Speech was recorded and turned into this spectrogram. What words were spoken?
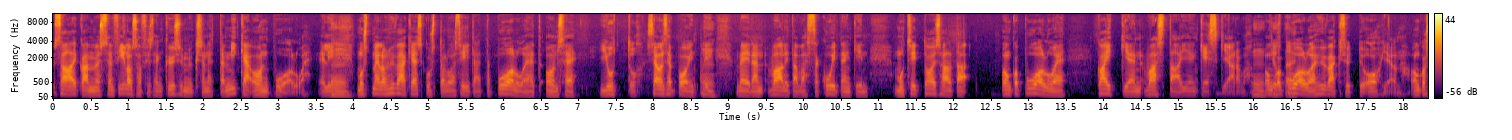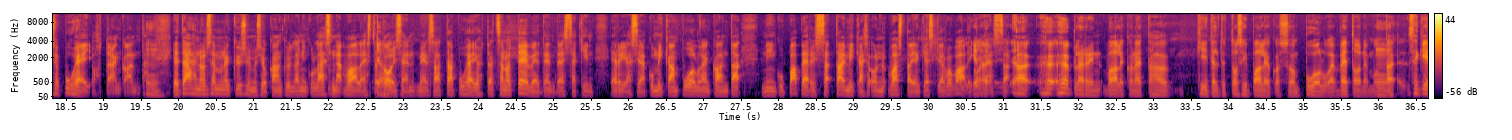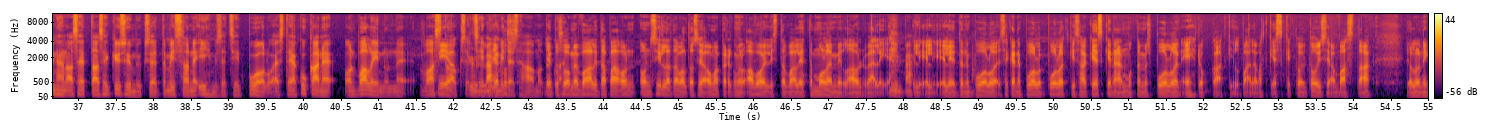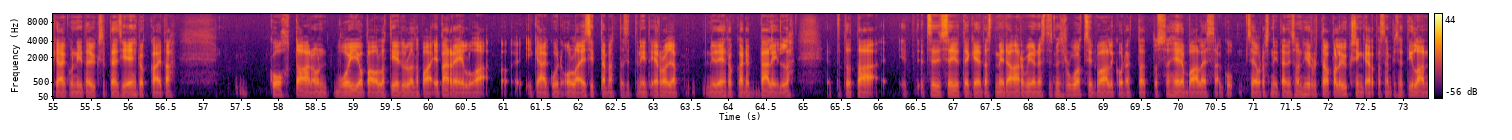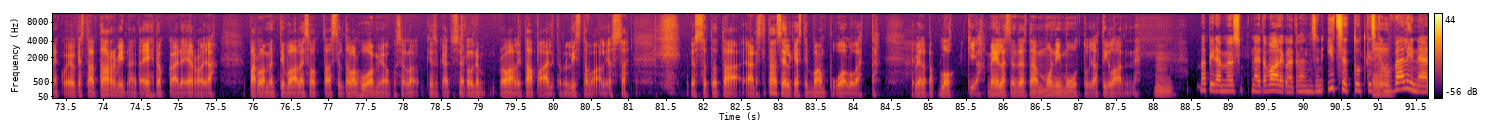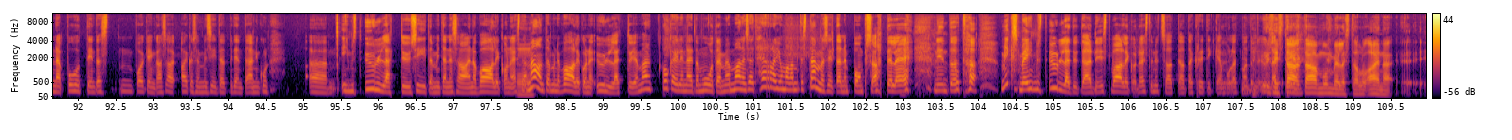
saa aikaan myös sen filosofisen kysymyksen, että mikä on puolue. Eli Mm. musta meillä on hyvää keskustelua siitä, että puolueet on se juttu. Se on se pointti mm. meidän vaalitavassa kuitenkin. Mutta sitten toisaalta, onko puolue kaikkien vastaajien keskiarvo? Mm, onko näin. puolue hyväksytty ohjelma? Onko se puheenjohtajan kanta? Mm. Ja tämähän on semmoinen kysymys, joka on kyllä niin kuin läsnä vaaleista Joo. toiseen. Meillä saattaa puheenjohtajat sanoa TV-tenteissäkin eri asia kuin mikä on puolueen kanta niin kuin paperissa tai mikä se on vastaajien keskiarvo vaalikoneessa. Ja Hö- Höplärin vaalikoneetta on kiitelty tosi paljon, koska se on puoluevetoinen, mutta mm. sekin hän asettaa sen kysymyksen, että missä on ne ihmiset siitä puolueesta ja kuka ne on valinnut ne vastaukset Niin, niin, sille, ja miten kun- se hahmotetaan. Ja kun Suomen vaalitapa on, on sillä tavalla tosiaan oma on avoin listavaali, että molemmilla on väliä. Niinpä. Eli, eli, eli että ne puolue, sekä ne puolue, puolueet kisaa keskenään, mutta myös puolueen ehdokkaat kilpailevat keski, to, toisiaan vastaan, jolloin ikään kuin niitä yksittäisiä ehdokkaita kohtaan on, voi jopa olla tietyllä tapaa epäreilua ikään kuin olla esittämättä sitten niitä eroja niiden ehdokkaiden välillä. Että tota, et, et se, se jo tekee tästä meidän arvioinnista esimerkiksi Ruotsin vaalikonetta, että tuossa heidän vaaleissaan, kun seurasi niitä, niin se on hirvittävän paljon yksinkertaisempi se tilanne, kun ei oikeastaan tarvi näitä ehdokkaiden eroja parlamenttivaaleissa ottaa sillä tavalla huomioon, kun siellä on käytössä erilainen vaalitapa, eli tämmöinen listavaali, jossa, jossa tota, äänestetään selkeästi vain puoluetta ja vieläpä blokkia. Meillä sen tämä monimuuttuja tilanne. Hmm. Mä pidän myös näitä vaalikoneita vähän itse tutkiskelun Mm. välineenä. Puhuttiin tässä poikien kanssa aikaisemmin siitä, että miten tämä niin kuin, ö, ihmiset yllättyy siitä, mitä ne saa aina vaalikoneesta. Mm. Mä oon tämmöinen vaalikone yllätty ja mä nyt kokeilin näitä muuten. Ja mä olin se, että herra Jumala, mitäs tämmöisiä tänne pompsahtelee. niin tota, miksi me ihmiset yllätytään niistä vaalikoneista? Nyt saatte antaa kritiikkiä mulle, että mä oon. Siis tämä on mun mielestä ollut aina eh,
